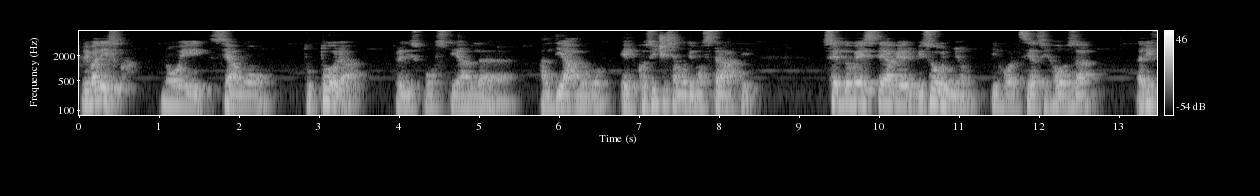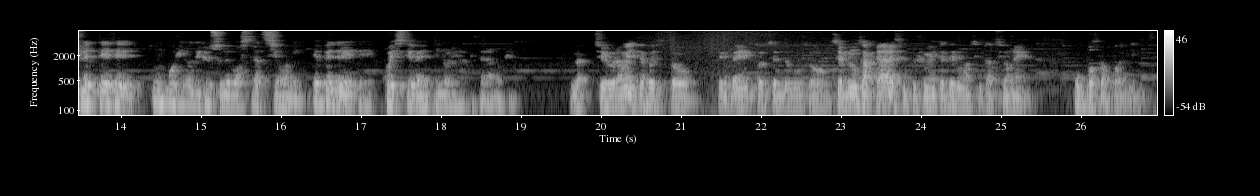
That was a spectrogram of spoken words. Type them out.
Ribadisco, noi siamo tuttora predisposti al, al dialogo e così ci siamo dimostrati. Se doveste aver bisogno di qualsiasi cosa, riflettete un pochino di più sulle vostre azioni e vedrete che questi eventi non ricapiteranno più. Beh, sicuramente questo evento si è dovuto, si è venuto a creare semplicemente per una situazione un po' troppo all'inizio.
